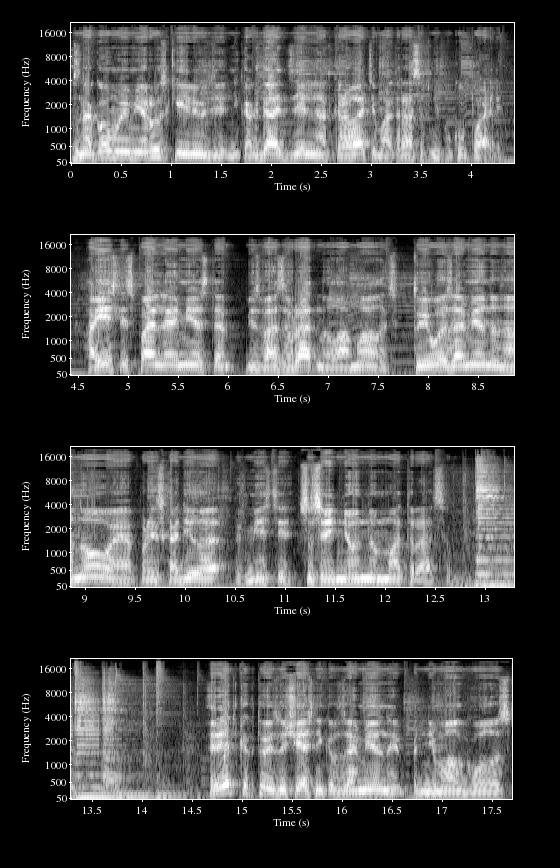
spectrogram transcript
Знакомые мне русские люди никогда отдельно от кровати матрасов не покупали. А если спальное место безвозвратно ломалось, то его замена на новое происходила вместе с усредненным матрасом. Редко кто из участников замены поднимал голос,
